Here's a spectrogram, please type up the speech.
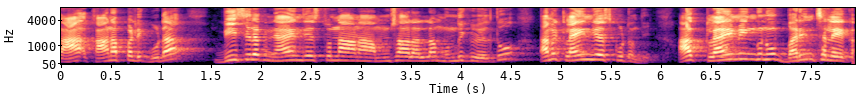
కా కానప్పటికి కూడా బీసీలకు న్యాయం చేస్తున్న అన్న అంశాలల్లో ముందుకు వెళ్తూ ఆమె క్లైమ్ చేసుకుంటుంది. ఆ క్లైమింగ్ను భరించలేక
